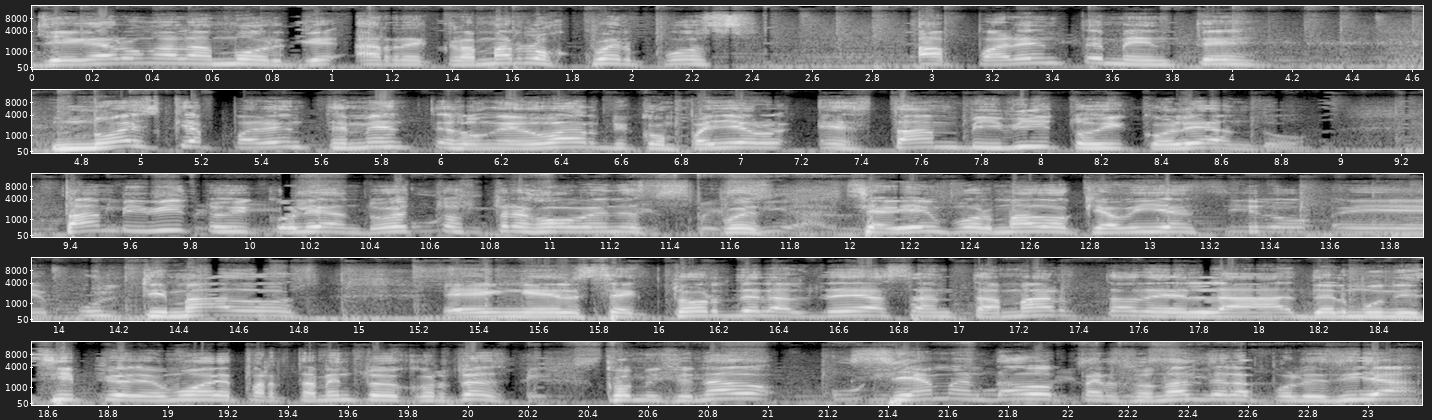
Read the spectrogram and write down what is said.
llegaron a la morgue a reclamar los cuerpos. Aparentemente, no es que aparentemente don Eduardo y compañeros están vivitos y coleando están vivitos y coleando. Estos tres jóvenes, pues se había informado que habían sido eh, ultimados en el sector de la aldea Santa Marta de la, del municipio de Moa, departamento de Cortés. Comisionado, se ha mandado personal de la policía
